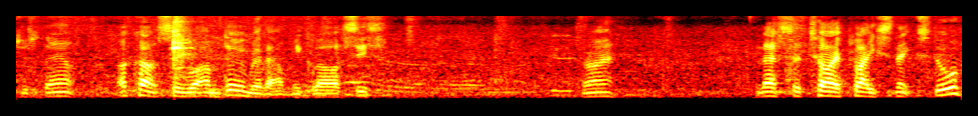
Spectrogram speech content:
just out. I can't see what I'm doing without my glasses. Right. That's the Thai place next door.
